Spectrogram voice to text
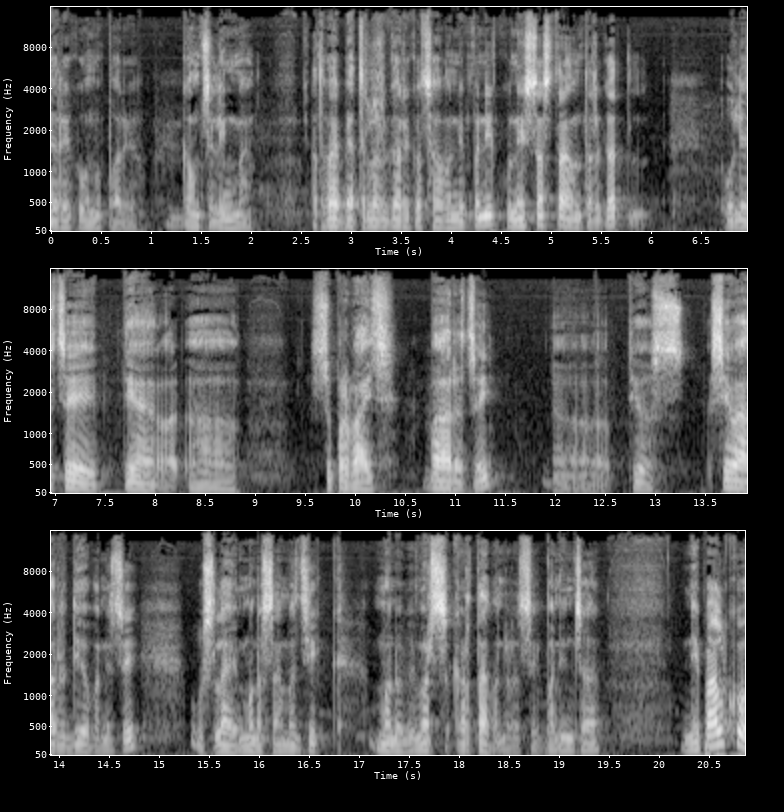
गरेको हुनु पर्यो काउन्सिलिङमा। अथवा ब्याचलर गरेको छ भने पनि कुनै संस्था अन्तर्गत उसले चाहिँ त्यहाँ सुपरभाइज भएर चाहिँ त्यो सेवाहरू दियो भने चाहिँ उसलाई मनोसामाजिक मनोविमर्शकर्ता भनेर चाहिँ भनिन्छ। नेपालको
